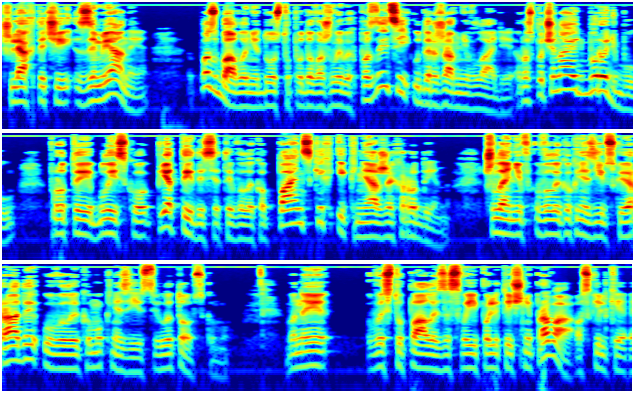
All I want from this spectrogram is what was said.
Шляхтичі земляни, позбавлені доступу до важливих позицій у державній владі, розпочинають боротьбу проти близько 50 великопанських і княжих родин, членів Великокнязівської ради у Великому князівстві Литовському. Вони виступали за свої політичні права, оскільки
